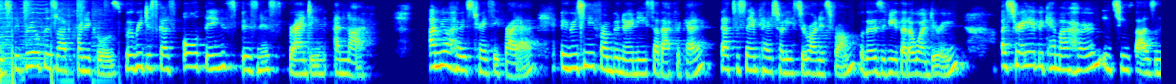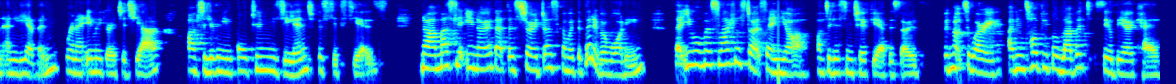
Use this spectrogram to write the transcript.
Welcome to the Real Biz Life Chronicles, where we discuss all things business, branding, and life. I'm your host, Tracy Fryer, originally from Benoni, South Africa. That's the same place Charlize Theron is from, for those of you that are wondering. Australia became my home in 2011 when I immigrated here after living in Auckland, New Zealand for six years. Now, I must let you know that this show does come with a bit of a warning that you will most likely start saying yeah after listening to a few episodes. But not to worry, I've been told people love it, so you'll be okay.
